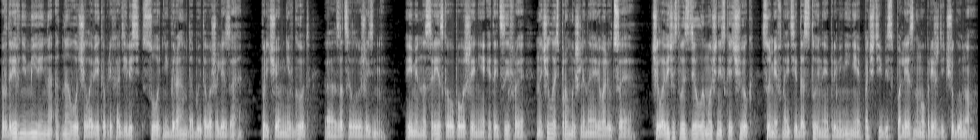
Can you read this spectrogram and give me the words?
В древнем мире на одного человека приходились сотни грамм добытого железа. Причем не в год, а за целую жизнь. Именно с резкого повышения этой цифры началась промышленная революция. Человечество сделало мощный скачок, сумев найти достойное применение почти бесполезному прежде чугуну.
